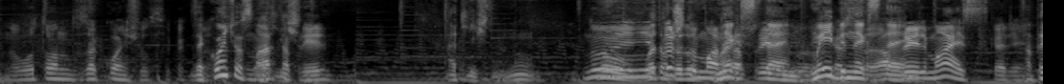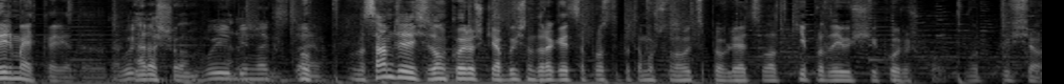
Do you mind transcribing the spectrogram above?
Ну вот он закончился. как-то. Закончился? Март-апрель. Отлично. Ну, Ну, Ну, не то, что март, Next апрель. time. Maybe кажется, next time. Апрель-май, скорее. Апрель-май скорее, да-да-да. Вы- хорошо. Вы be Хорошо. next Ну, time. на самом деле сезон корешки обычно дорогается просто потому, что на улице появляются лотки, продающие корешку. Вот и все.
